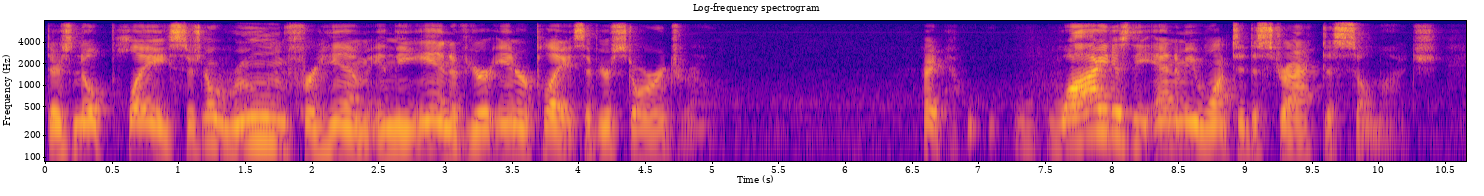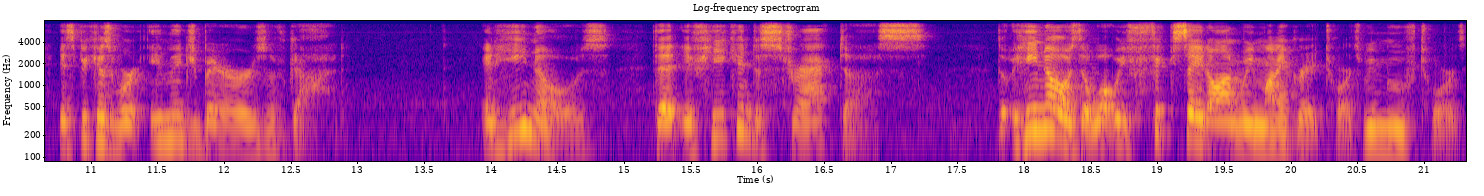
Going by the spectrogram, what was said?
there's no place, there's no room for Him in the inn of your inner place, of your storage room? Right? Why does the enemy want to distract us so much? It's because we're image bearers of God. And He knows that if He can distract us, He knows that what we fixate on, we migrate towards, we move towards.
